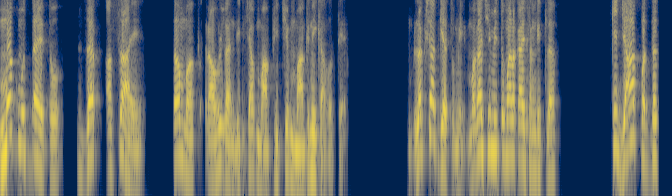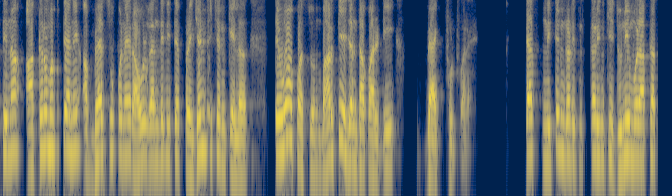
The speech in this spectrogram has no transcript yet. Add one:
मग मुद्दा येतो जर असं आहे तर मग राहुल गांधींच्या माफीची मागणी का होते? लक्षात घ्या तुम्ही. मगाशी मी तुम्हाला काय सांगितलं? की ज्या पद्धतीनं आक्रमकतेने अभ्यासूपणे राहुल गांधींनी ते प्रेझेंटेशन केलं तेव्हापासून भारतीय जनता पार्टी बॅकफूटवर आहे. त्यात नितीन गडकरींची जुनी मुलाखत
